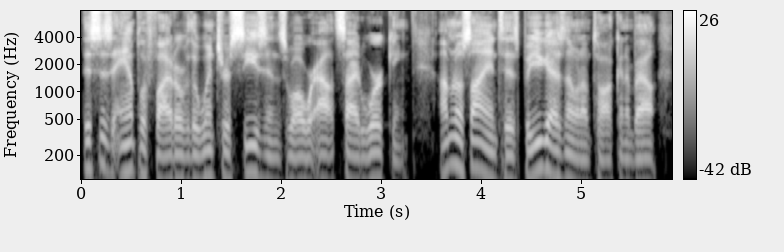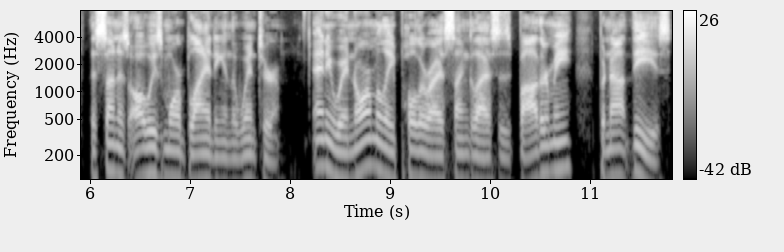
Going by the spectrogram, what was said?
This is amplified over the winter seasons while we're outside working. I'm no scientist, but you guys know what I'm talking about. The sun is always more blinding in the winter. Anyway, normally polarized sunglasses bother me, but not these.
